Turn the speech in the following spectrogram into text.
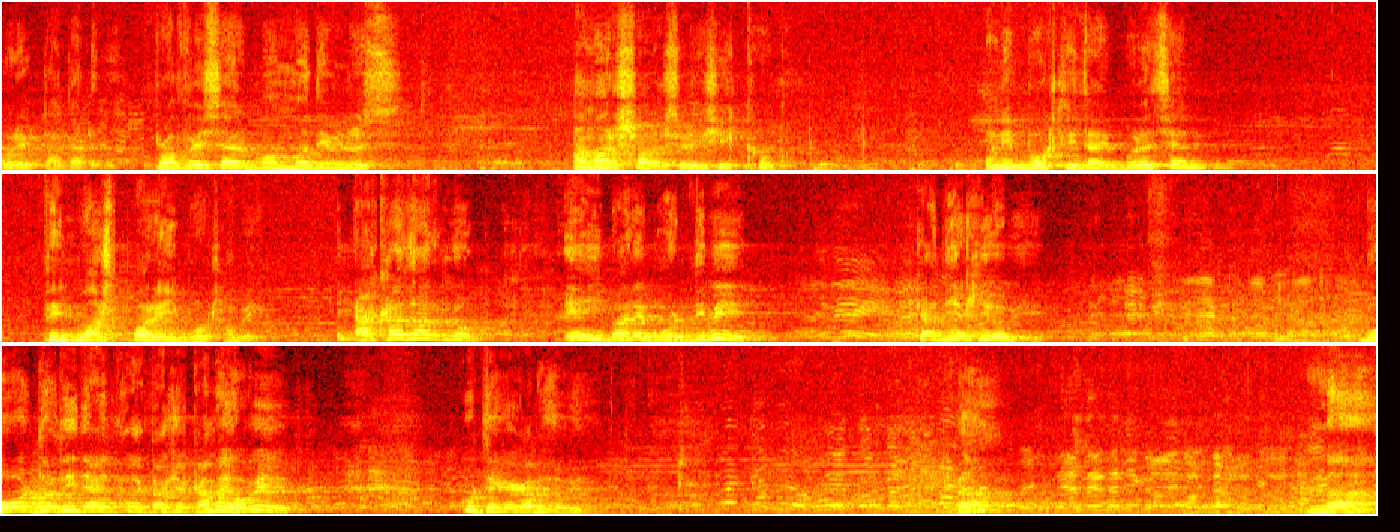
করে টাকা দেব। প্রফেসর মোহাম্মদ ইউনুস, আমার সরাসরি শিক্ষক, উনি বক্তৃতায় বলেছেন, তিন মাস পরেই ভোট হবে। এক হাজার লোক এইবারে ভোট দিবি কে দিয়ে কি হবে? ভোট যদি দেয় তাহলে তাকে কামাই হবে? কোথ থেকে কামাই হবে? হ্যাঁ? না।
